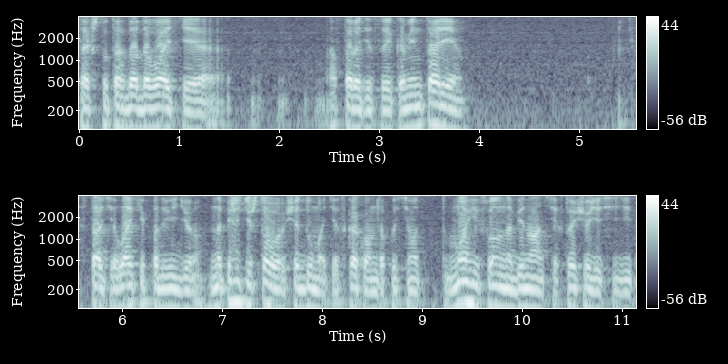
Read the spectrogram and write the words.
Так что тогда давайте оставляйте свои комментарии. Ставьте лайки под видео. Напишите, что вы вообще думаете. Вот как вам, допустим, вот многих кто на Binance, кто еще здесь сидит.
